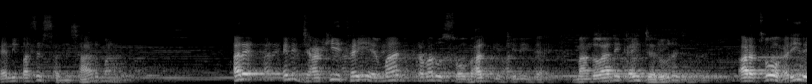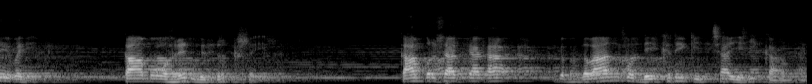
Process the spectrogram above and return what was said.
એની પાસે સંસાર માંગવો અરે એની ઝાંખી થઈ એમાં જ તમારું સૌભાગ્ય ખીલી જાય માંગવાની કઈ જરૂર જ નથી અર્થો હરી રે વહી कामो हरित विदृक्षय काम पुरुषार्थ क्या कहा कि भगवान को देखने की इच्छा यही काम है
